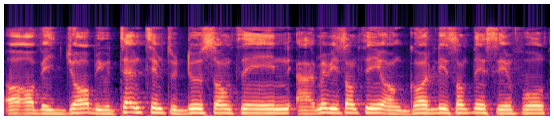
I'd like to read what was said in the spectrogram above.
uh, of a job, you tempt him to do something, uh, maybe something ungodly, something sinful,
